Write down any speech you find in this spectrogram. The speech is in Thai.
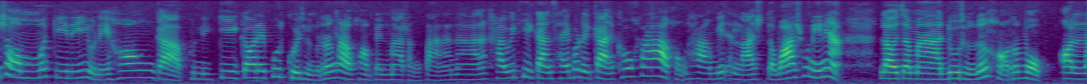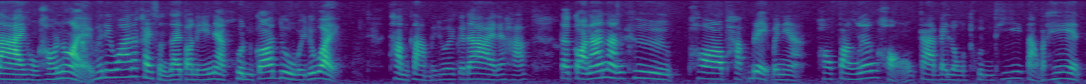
ผู้ชมเมื่อกี้นี้อยู่ในห้องกับคุณนิกกี้ก็ได้พูดคุยถึงเรื่องราวความเป็นมาต่างๆนานานะคะ วิธีการใช้บริการคร่าวๆของทาง Mid and Lunch แต่ว่าช่วงนี้เนี่ยเราจะมาดูถึงเรื่องของระบบออนไลน์ของเขาหน่อย เพื่อที่ว่าถ้าใครสนใจตอนนี้เนี่ยคุณก็ดูไปด้วยทำตามไปด้วยก็ได้นะคะ แต่ก่อนหน้านั้นคือพอเราพักเบรกไปเนี่ยพอฟังเรื่องของการไปลงทุนที่ต่างประเทศ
